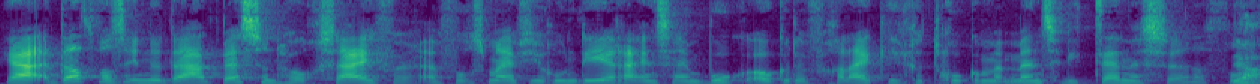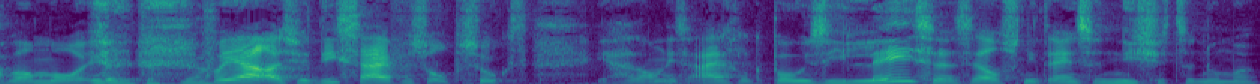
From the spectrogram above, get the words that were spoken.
Ja, dat was inderdaad best een hoog cijfer. En volgens mij heeft Jeroen Dera in zijn boek ook de vergelijking getrokken met mensen die tennissen. Dat vond Ja, ik wel mooi. Zeker, ja. Van ja, als je die cijfers opzoekt, ja, dan is eigenlijk poëzie lezen zelfs niet eens een niche te noemen.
